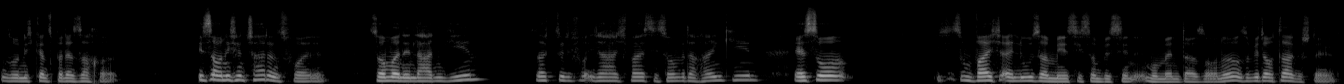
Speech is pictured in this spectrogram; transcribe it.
So nicht ganz bei der Sache. Ist auch nicht Entscheidungsfreude. Sollen wir in den Laden gehen? Sagt so die Frau, ja, ich weiß nicht, sollen wir da reingehen? Er ist so, so ein Weichei-Loser-mäßig so ein bisschen im Moment da so, ne? Und so wird er auch dargestellt.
